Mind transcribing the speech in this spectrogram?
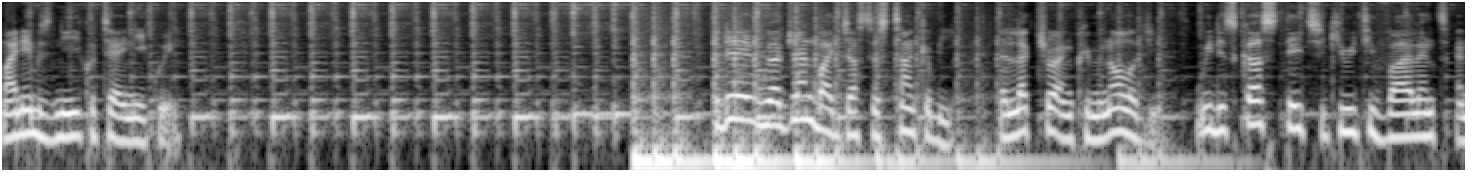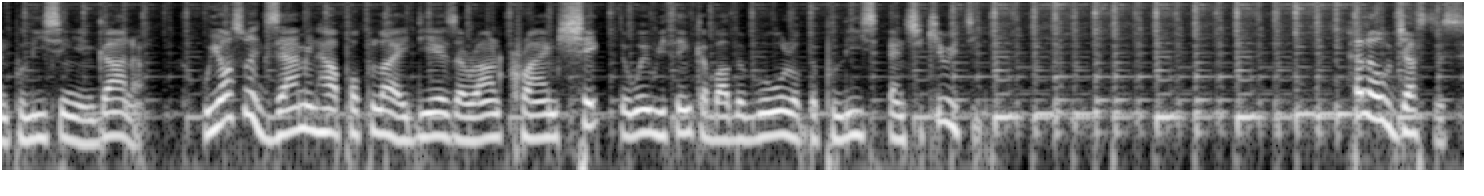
My name is Nikote Nikwe. Today, we are joined by Justice Tankebe, a lecturer in criminology. We discuss state security violence and policing in Ghana. We also examine how popular ideas around crime shape the way we think about the role of the police and security. Hello, Justice.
